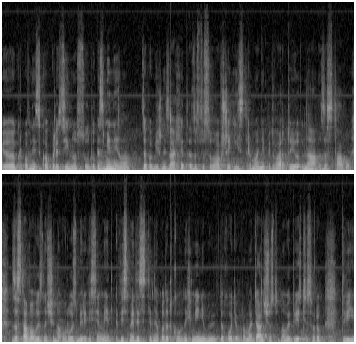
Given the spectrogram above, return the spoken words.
е, Кропивницького апеляційного суду змінила запобіжний захід, застосувавши із тримання під вартою на заставу. Застава визначена у розмірі 8 80 неоподаткованих мінімумів доходів громадян, що становить 242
